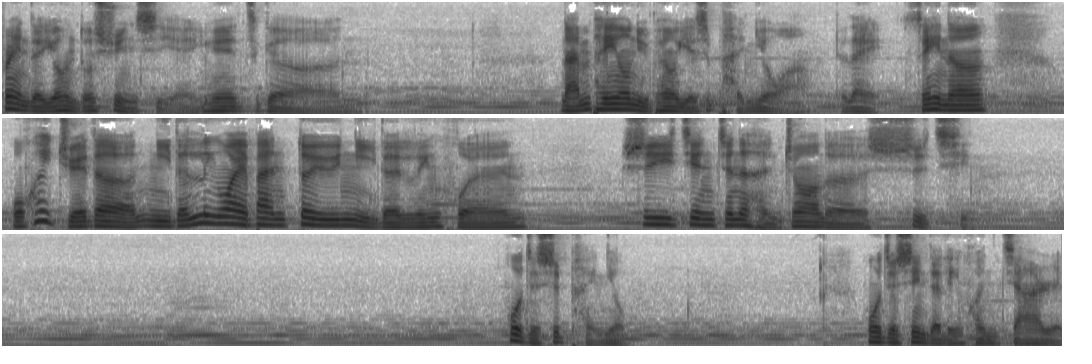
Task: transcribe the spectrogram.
friend 有很多讯息，因为这个男朋友女朋友也是朋友啊，对不对？所以呢。我会觉得你的另外一半对于你的灵魂是一件真的很重要的事情，或者是朋友，或者是你的灵魂家人，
